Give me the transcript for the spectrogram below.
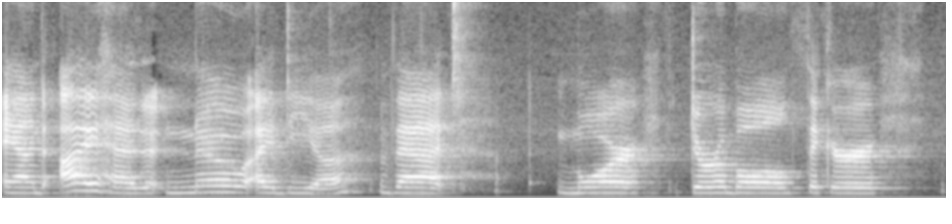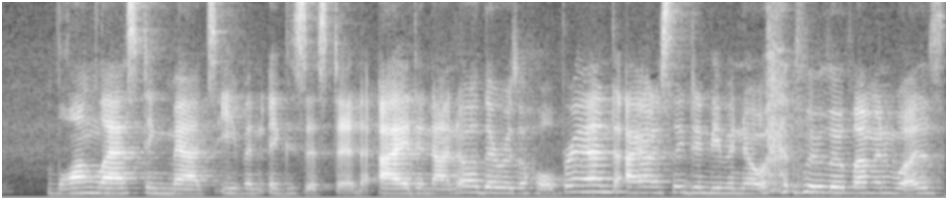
And I had no idea that more durable, thicker, long lasting mats even existed. I did not know there was a whole brand. I honestly didn't even know what Lululemon was.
